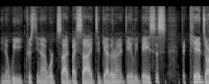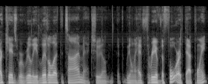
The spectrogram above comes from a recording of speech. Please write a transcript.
you know, we, Christy and I worked side by side together on a daily basis. The kids, our kids were really little at the time. Actually, we only had three of the four at that point.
